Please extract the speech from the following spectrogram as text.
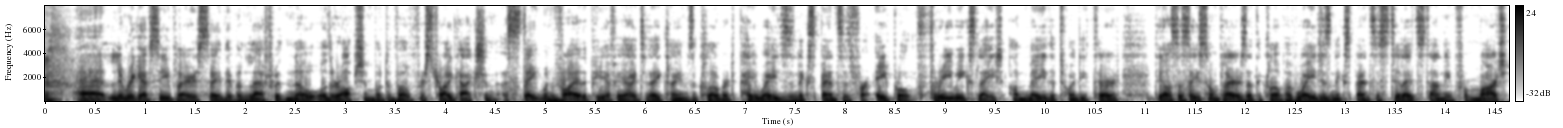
Uh, Limerick FC players say they've been left with no other option but to vote for strike action. A statement via the PFAI today claims the club are to pay wages and expenses for April, three weeks late on May the 23rd. They also say some players at the club have wages and expenses still outstanding from March,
